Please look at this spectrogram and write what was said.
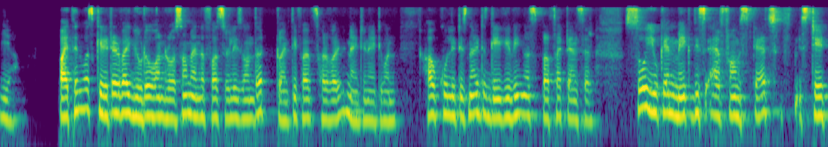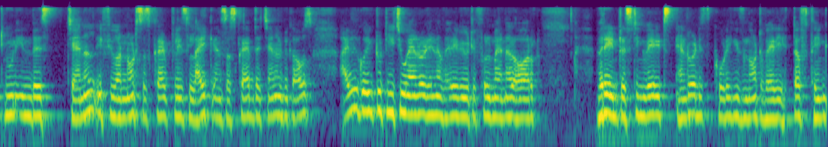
Yeah Python was created by Guido van Rossum and the first release on the 25 February 1991 how cool it is now it is giving us perfect answer. So you can make this app from scratch. Stay tuned in this channel. If you are not subscribed please like and subscribe the channel because i will going to teach you android in a very beautiful manner or very interesting way. It's android is coding is not very tough thing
